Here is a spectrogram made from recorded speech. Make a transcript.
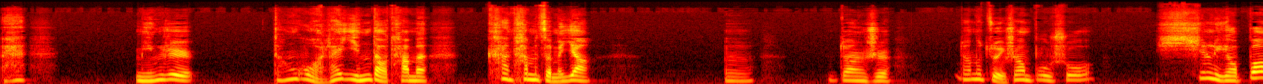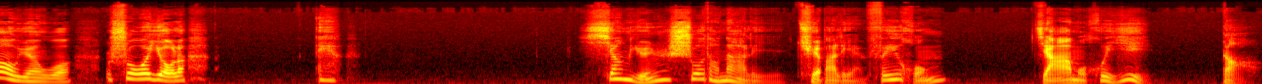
哎，明日等我来引导他们，看他们怎么样。嗯，但是他们嘴上不说，心里要抱怨我，说我有了。”哎呀！湘云说到那里，却把脸绯红。贾母会意，道：“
